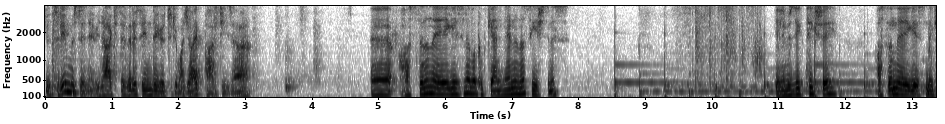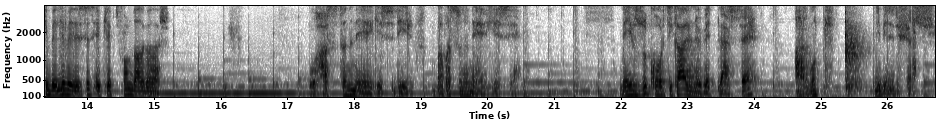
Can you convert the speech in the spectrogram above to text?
Götüreyim mi seni? Bir dahaki sefere seni de götüreyim. Acayip partiydi ha. Ee, hastanın EEG'sine bakıp kendilerine nasıl geçtiniz? Elimizdeki tek şey hastanın EEG'sindeki belli belirsiz epileptiform dalgalar. Bu hastanın EEG'si değil, babasının EEG'si. Mevzu kortikal nöbetlerse armut dibine düşer.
